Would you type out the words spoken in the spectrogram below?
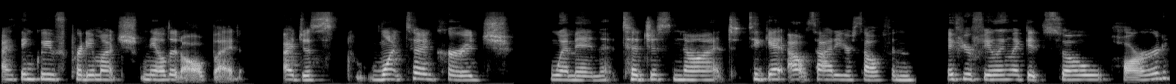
I think we've pretty much nailed it all, but I just want to encourage women to just not to get outside of yourself and if you're feeling like it's so hard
